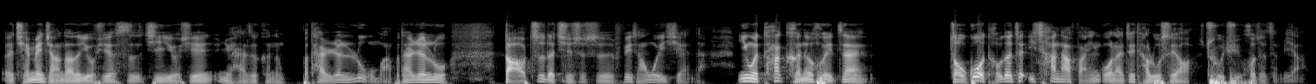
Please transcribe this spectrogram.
呃，前面讲到的有些司机，有些女孩子可能不太认路嘛，不太认路，导致的其实是非常危险的，因为他可能会在。走过头的这一刹那，反应过来这条路是要出去或者怎么样，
